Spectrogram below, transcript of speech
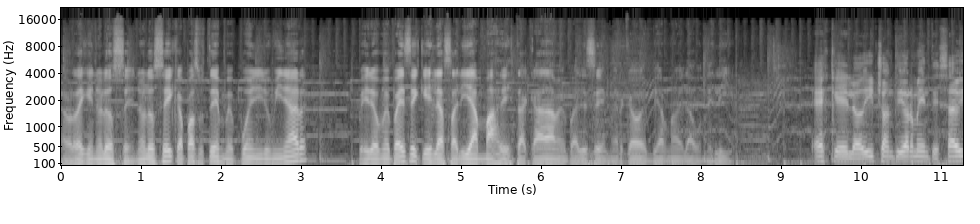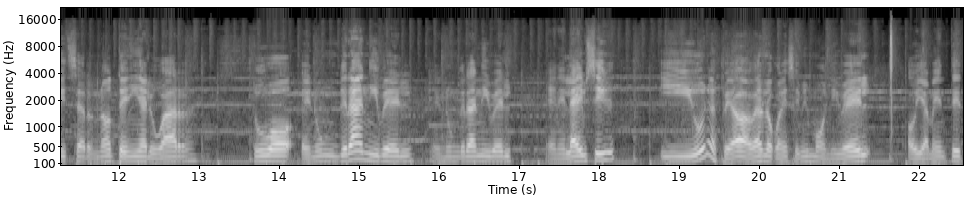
La verdad es que no lo sé. No lo sé. Capaz ustedes me pueden iluminar. Pero me parece que es la salida más destacada, me parece, del mercado de invierno de la Bundesliga. Es que lo dicho anteriormente, Savitzer no tenía lugar. Tuvo en un gran nivel, en un gran nivel en el Leipzig. Y uno esperaba verlo con ese mismo nivel, obviamente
